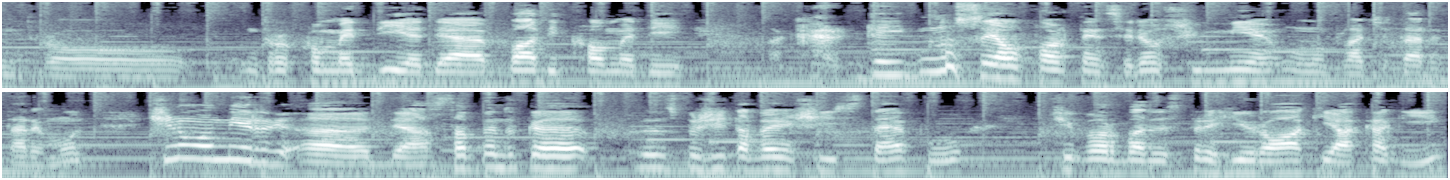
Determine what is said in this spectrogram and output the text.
într-o, într-o comedie de a body comedy care de, nu se iau foarte în serios și mie unul place tare, tare mult și nu mă mir uh, de asta pentru că în sfârșit avem și staff-ul și vorba despre Hiroaki Akagi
